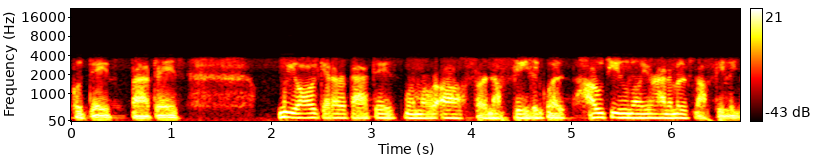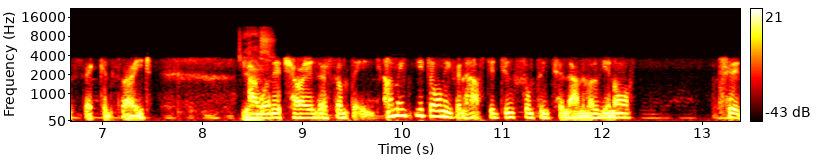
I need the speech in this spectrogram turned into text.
Good days, bad days. We all get our bad days when we're off or not feeling well. How do you know your animal is not feeling sick inside? And when a child or something, I mean, you don't even have to do something to an animal, you know, to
